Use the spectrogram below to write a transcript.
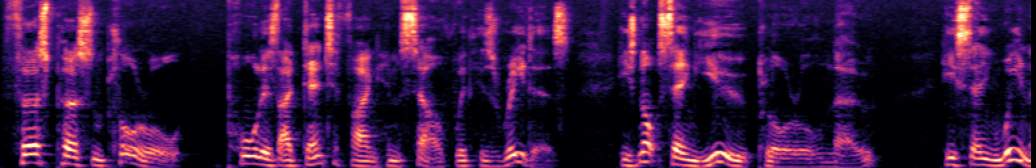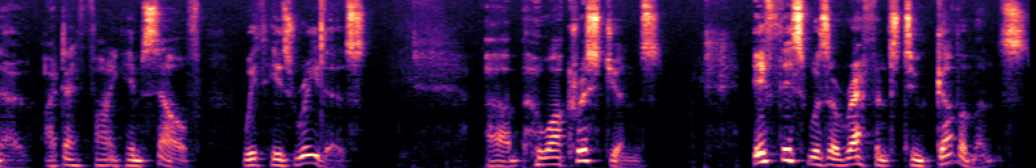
First person plural, Paul is identifying himself with his readers. He's not saying you, plural, know. He's saying we know, identifying himself with his readers, um, who are Christians. If this was a reference to governments,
